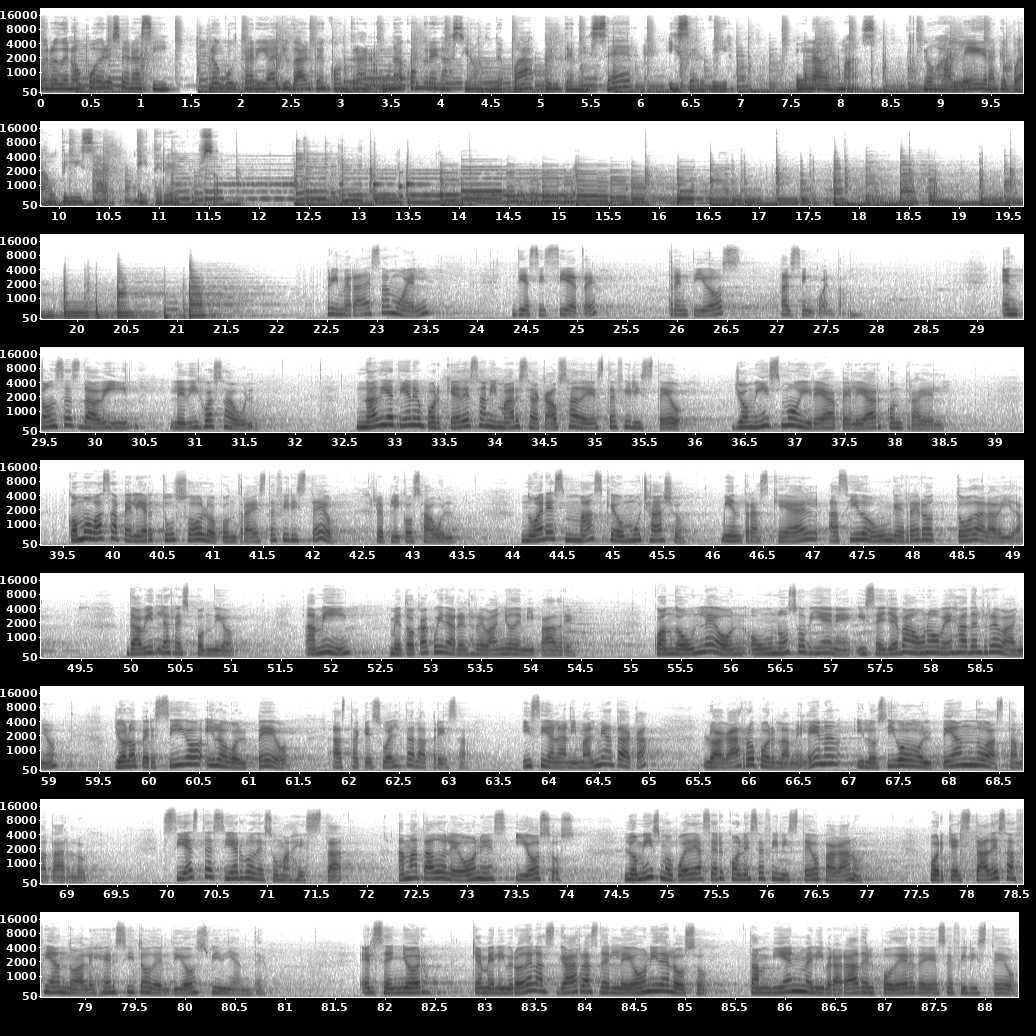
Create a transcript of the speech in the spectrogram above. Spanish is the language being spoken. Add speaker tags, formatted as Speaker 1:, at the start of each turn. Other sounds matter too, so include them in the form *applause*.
Speaker 1: pero de no poder ser así, nos gustaría ayudarte a encontrar una congregación donde puedas pertenecer y servir. Una vez más, nos alegra que puedas utilizar este recurso.
Speaker 2: Primera de Samuel 17, 32 al 50. Entonces David le dijo a Saúl, Nadie tiene por qué desanimarse a causa de este filisteo. Yo mismo iré a pelear contra él. ¿Cómo vas a pelear tú solo contra este filisteo? replicó Saúl. No eres más que un muchacho, mientras que él ha sido un guerrero toda la vida. David le respondió, A mí me toca cuidar el rebaño de mi padre. Cuando un león o un oso viene y se lleva a una oveja del rebaño, yo lo persigo y lo golpeo hasta que suelta la presa. Y si el animal me ataca, lo agarro por la melena y lo sigo golpeando hasta matarlo. Si este siervo de su majestad ha matado leones y osos, lo mismo puede hacer con ese filisteo pagano, porque está desafiando al ejército del Dios viviente. El Señor, que me libró de las garras del león y del oso, también me librará del poder de ese filisteo.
